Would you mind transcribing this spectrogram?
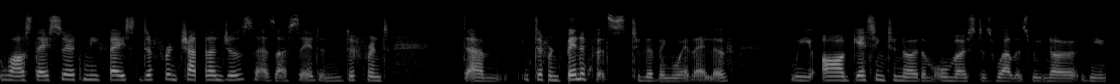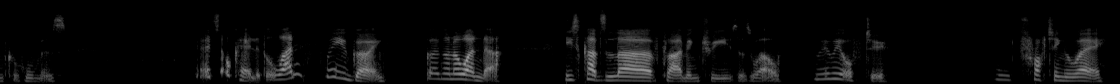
whilst they certainly face different challenges, as I said, and different um, different benefits to living where they live, we are getting to know them almost as well as we know the Nkuhumas. It's okay, little one. Where are you going? Going on a wander. These cubs love climbing trees as well. Where are we off to? All trotting away.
